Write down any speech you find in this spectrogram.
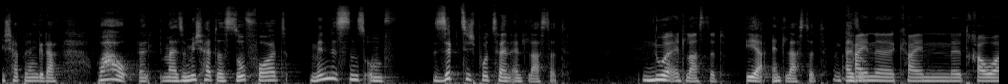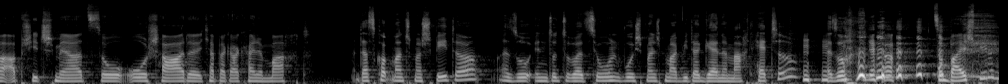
ich habe dann gedacht, wow, also mich hat das sofort mindestens um 70 Prozent entlastet. Nur entlastet. Ja, entlastet. Und also, keine, keine Trauer, Abschiedsschmerz, so, oh, schade, ich habe ja gar keine Macht. Das kommt manchmal später, also in Situationen, wo ich manchmal wieder gerne Macht hätte. Also ja, zum Beispiel?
